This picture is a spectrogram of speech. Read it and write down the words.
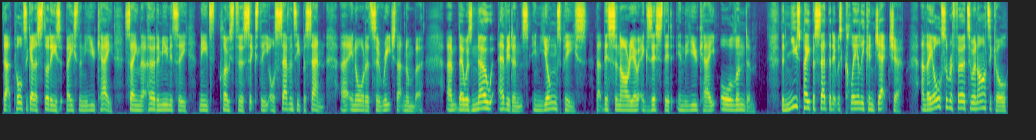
that pulled together studies based in the UK saying that herd immunity needs close to 60 or 70% uh, in order to reach that number. Um, there was no evidence in Young's piece that this scenario existed in the UK or London. The newspaper said that it was clearly conjecture, and they also referred to an article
